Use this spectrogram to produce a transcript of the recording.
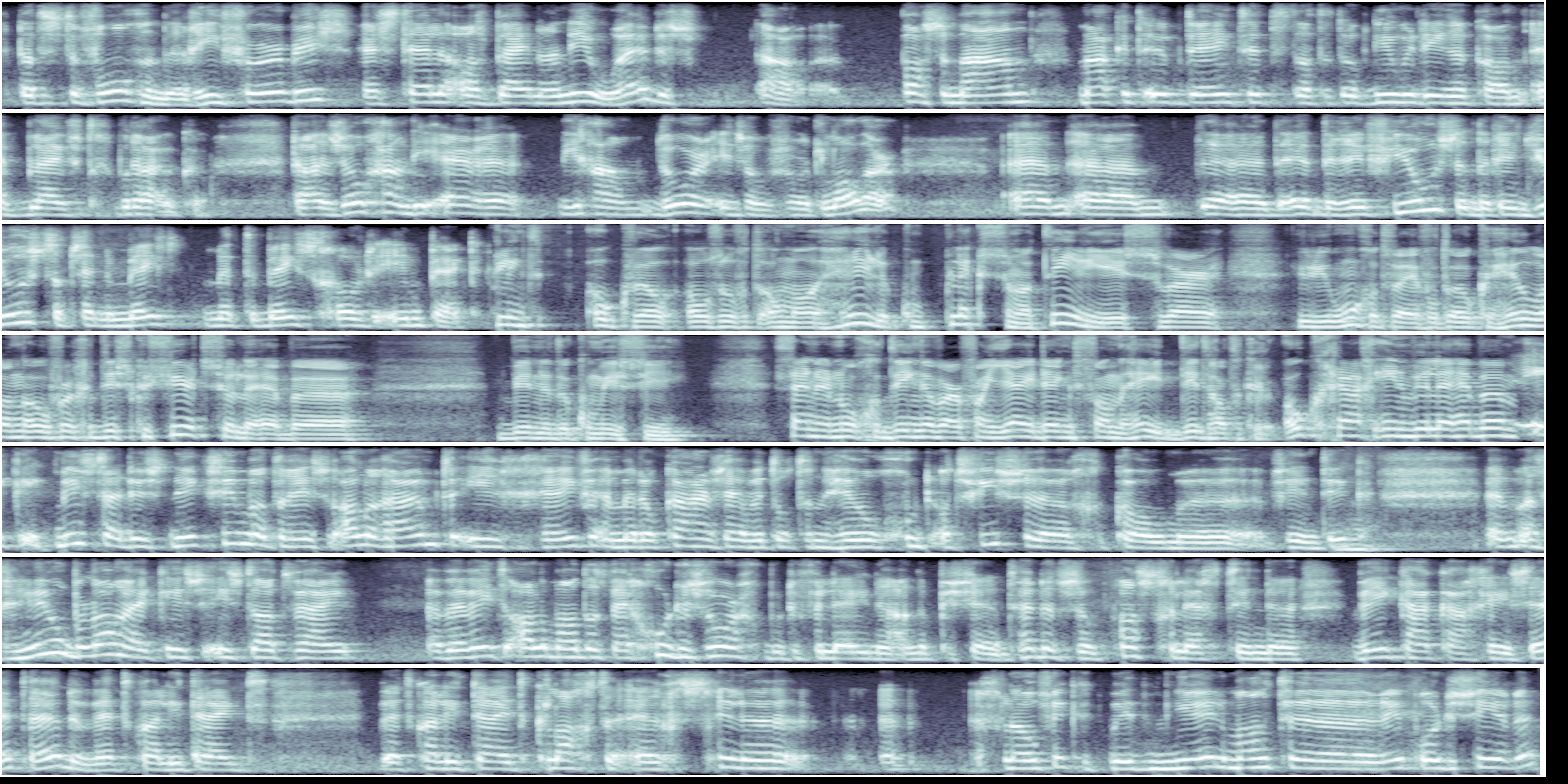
Dat is de volgende. Refurbish, herstellen als bijna nieuw. Hè? Dus nou, pas hem aan, maak het updated, dat het ook nieuwe dingen kan en blijf het gebruiken. Nou, en zo gaan die R'en die gaan door in zo'n soort ladder. En uh, de, de, de, reviews en de reduce, dat zijn de meest, met de meest grote impact. Klinkt ook wel alsof het allemaal hele complexe materie is, waar jullie ongetwijfeld ook heel lang over gediscussieerd zullen hebben binnen de commissie. Zijn er nog dingen waarvan jij denkt van... hé, hey, dit had ik er ook graag in willen hebben? Ik, ik mis daar dus niks in, want er is alle ruimte ingegeven... en met elkaar zijn we tot een heel goed advies uh, gekomen, vind ik. En wat heel belangrijk is, is dat wij wij weten allemaal dat wij goede zorg moeten verlenen aan de patiënt. Dat is ook vastgelegd in de WKKGZ, de wet kwaliteit, wet kwaliteit klachten en geschillen, eh, geloof ik. Ik weet hem niet helemaal te reproduceren.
